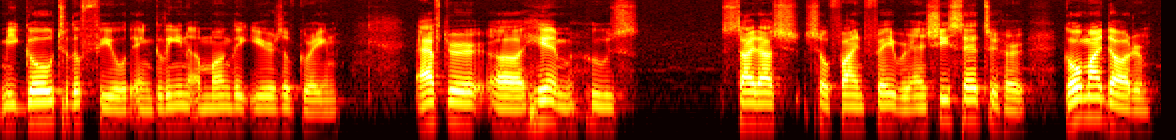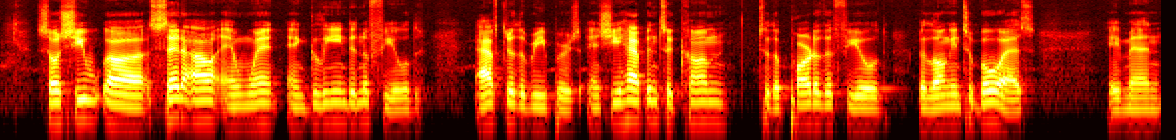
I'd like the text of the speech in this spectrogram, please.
me go to the field and glean among the ears of grain. After uh, him whose sight I sh- shall find favor. And she said to her, Go, my daughter. So she uh, set out and went and gleaned in the field after the reapers. And she happened to come to the part of the field belonging to Boaz. Amen.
